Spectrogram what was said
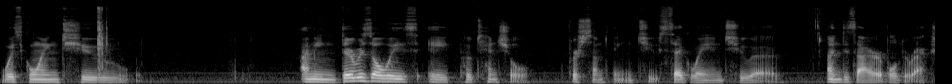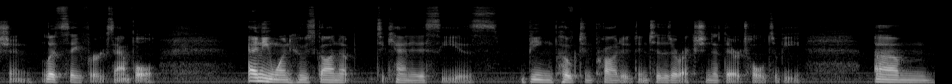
was going to. I mean, there was always a potential for something to segue into a undesirable direction. Let's say, for example, anyone who's gone up to candidacy is being poked and prodded into the direction that they're told to be. Um,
